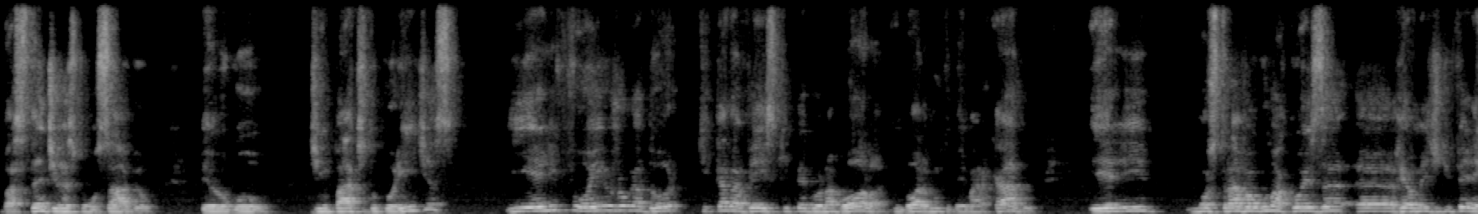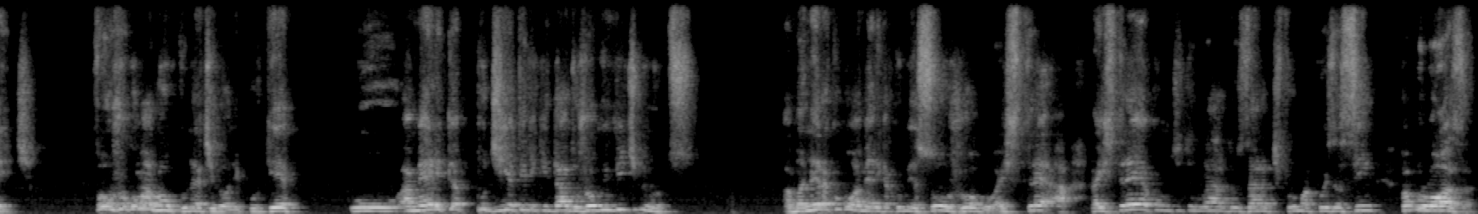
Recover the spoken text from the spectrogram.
bastante responsável pelo gol de empate do Corinthians e ele foi o jogador que cada vez que pegou na bola, embora muito bem marcado, ele mostrava alguma coisa uh, realmente diferente. Foi um jogo maluco, né, Tirone? Porque o América podia ter liquidado o jogo em 20 minutos. A maneira como o América começou o jogo, a estreia, a estreia como titular do Zarat foi uma coisa assim fabulosa.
